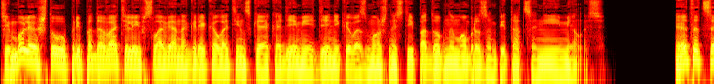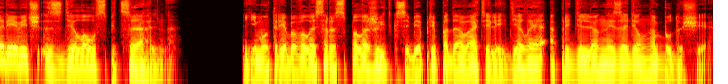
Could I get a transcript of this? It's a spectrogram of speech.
Тем более, что у преподавателей в славяно-греко-латинской академии денег и возможностей подобным образом питаться не имелось. Этот царевич сделал специально. Ему требовалось расположить к себе преподавателей, делая определенный задел на будущее.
